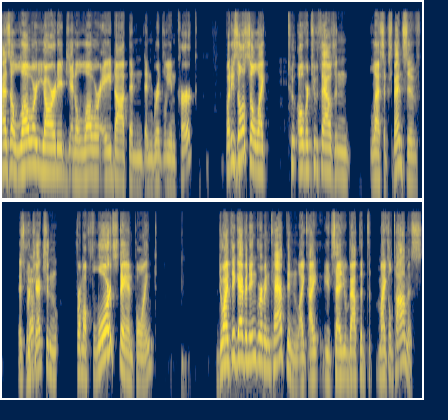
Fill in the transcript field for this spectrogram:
has a lower yardage and a lower aDOT than than Ridley and Kirk, but he's also like two over two thousand less expensive. His Yeah. projection from a floor standpoint. Do I think Evan Engram and captain like I you'd say about the t- Michael Thomas?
